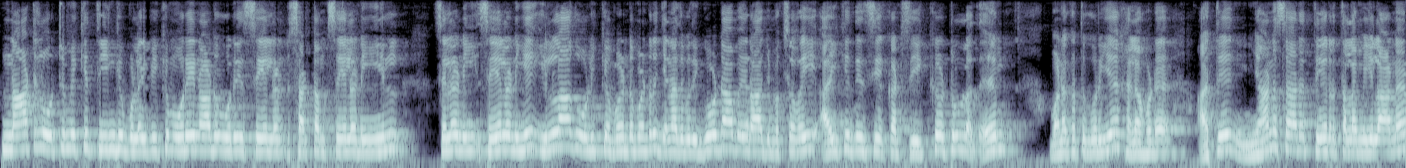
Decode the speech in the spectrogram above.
நாட்டில் ஒற்றுமைக்கு தீங்கு விளைவிக்கும் ஒரே நாடு ஒரே செயல சட்டம் செயலணியில் செலனி செயலணியை இல்லாது ஒழிக்க வேண்டும் என்று ஜனாதிபதி கோட்டாபய ராஜபக்சவை ஐக்கிய தேசிய கட்சி கேட்டுள்ளது. வணக்கத்துக்குரிய ஹெலஹொட அத்தே ஞானசார தேர தலைமையிலான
